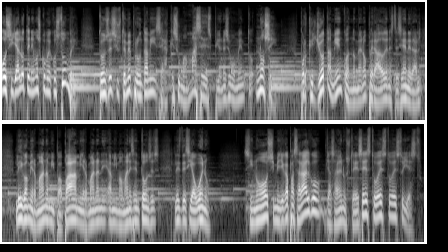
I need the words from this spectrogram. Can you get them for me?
o si ya lo tenemos como de costumbre. Entonces, si usted me pregunta a mí, ¿será que su mamá se despidió en ese momento? No sé. Porque yo también cuando me han operado de anestesia general, le digo a mi hermana, a mi papá, a mi hermana, a mi mamá en ese entonces, les decía, bueno, si no, si me llega a pasar algo, ya saben ustedes esto, esto, esto y esto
